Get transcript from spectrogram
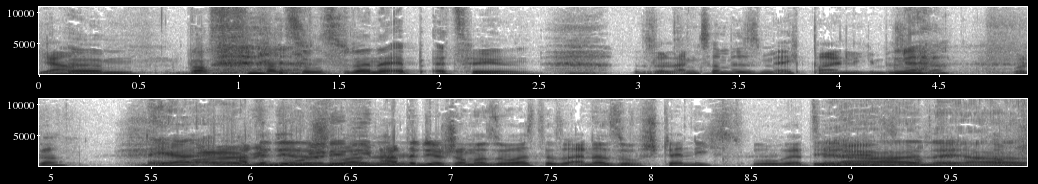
Ja, Ähm, was kannst du uns zu deiner App erzählen? so langsam ist es mir echt peinlich ein bisschen, Ja. ne? oder? Naja, Hattet ihr, schon mal, hattet ihr schon mal sowas, dass einer so ständig so erzählt? Ja, er- naja,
